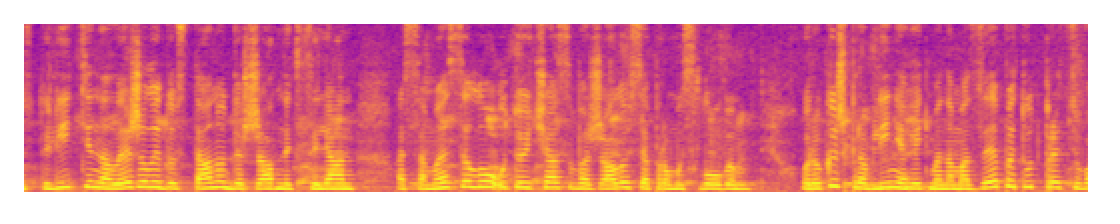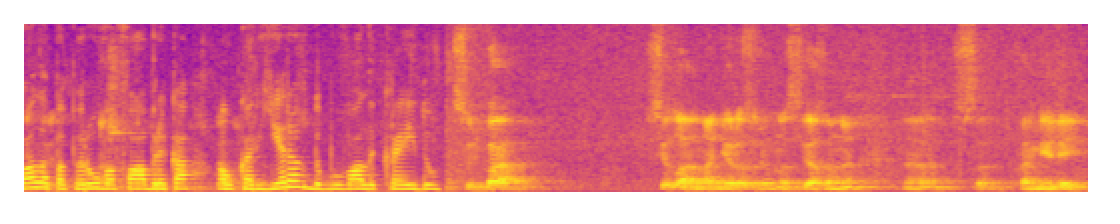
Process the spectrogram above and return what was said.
столітті належали до стану державних селян, а саме село у той час вважалося промисловим. У роки ж правління гетьмана Мазепи тут працювала паперова фабрика, а у кар'єрах добували крейду. Судьба села, она неразрывно связана э, с фамилией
